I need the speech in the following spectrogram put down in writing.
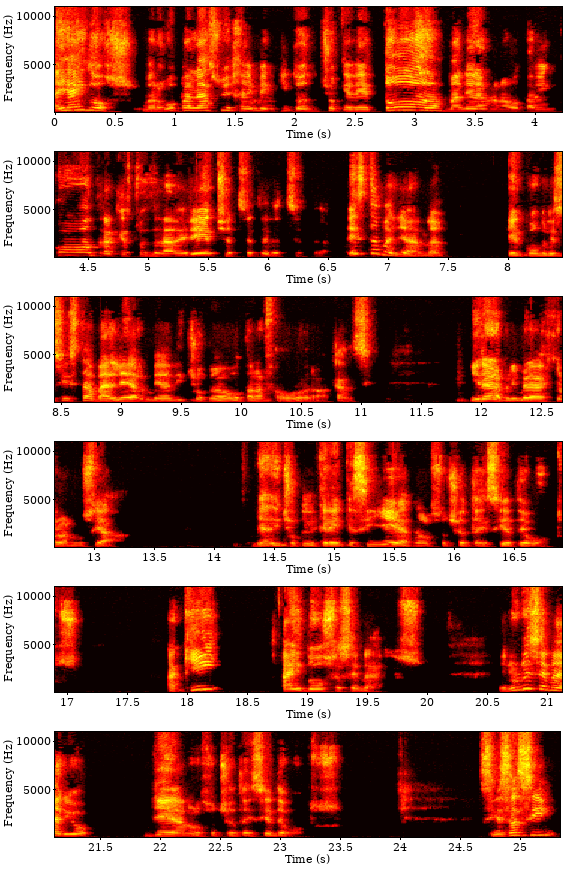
Ahí hay dos, Margot Palacio y Jaime Quito han dicho que de todas maneras van a votar en contra, que esto es de la derecha, etcétera, etcétera. Esta mañana, el congresista Valer me ha dicho que va a votar a favor de la vacancia. Y era la primera vez que lo anunciaba. Me ha dicho que cree que sí llegan a los 87 votos. Aquí hay dos escenarios. En un escenario llegan a los 87 votos. Si es así,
